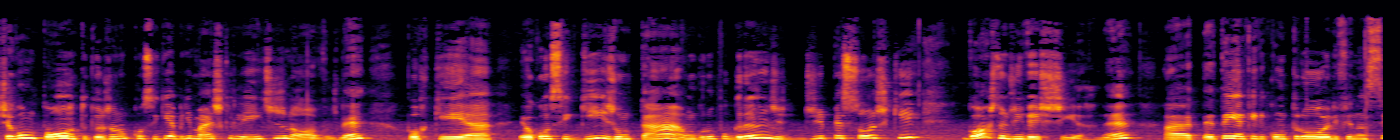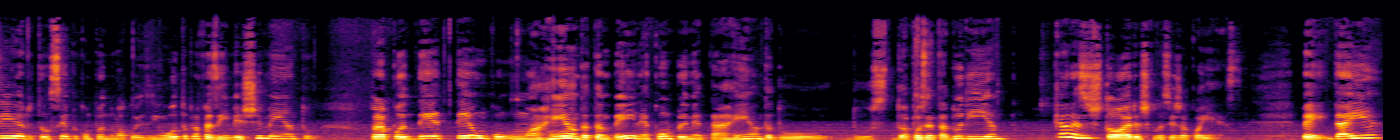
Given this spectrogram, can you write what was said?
Chegou um ponto que eu já não consegui abrir mais clientes novos, né? Porque uh, eu consegui juntar um grupo grande de pessoas que gostam de investir, né? Uh, tem aquele controle financeiro, estão sempre comprando uma coisinha ou outra para fazer investimento, para poder ter um, uma renda também, né? Complementar a renda do, do, da aposentadoria. Aquelas histórias que você já conhece. Bem, daí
